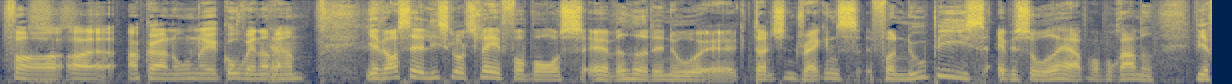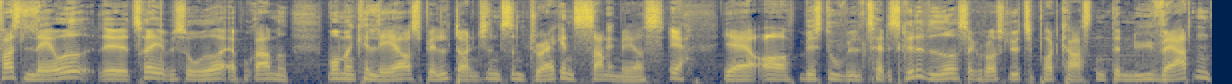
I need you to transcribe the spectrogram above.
for at, at, at gøre nogle øh, gode venner ja. med ham. Jeg vil også øh, lige slå et slag for vores, øh, hvad hedder det nu, øh, Dungeons Dragons for Newbies episoder her på programmet. Vi har faktisk lavet øh, tre episoder af programmet, hvor man kan lære at spille Dungeons and Dragons sammen med os. Ja. Ja, og hvis du vil tage det skridt videre, så kan du også lytte til podcasten Den Nye Verden,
